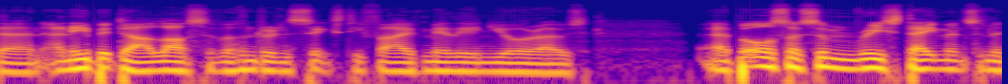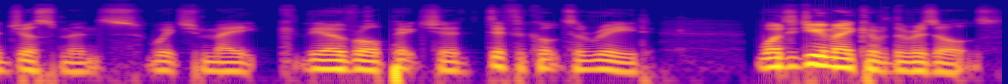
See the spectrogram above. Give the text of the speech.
uh, an EBITDA loss of 165 million euros, uh, but also some restatements and adjustments which make the overall picture difficult to read. What did you make of the results?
